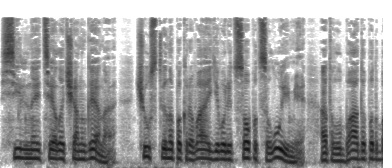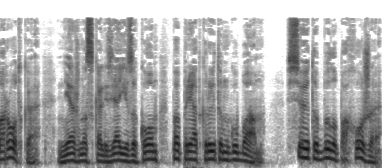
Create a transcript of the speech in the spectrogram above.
сильное тело Чангена, чувственно покрывая его лицо поцелуями от лба до подбородка, нежно скользя языком по приоткрытым губам — все это было похоже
